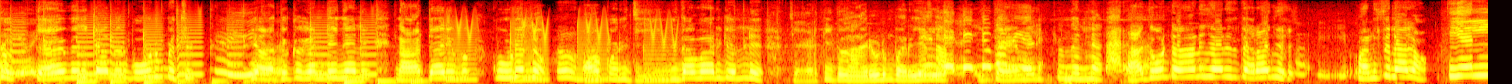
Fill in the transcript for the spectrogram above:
ഒരു ബോർഡും വെച്ച്. അതൊക്കെ കണ്ടു കഴിഞ്ഞാൽ നാട്ടുകാർ കൂടല്ലോ അപ്പൊ ഒരു ജീവിതമാർഗല്ലേ? ചേട്ടത്തി ഇത് ആരോടും പറയണ്ട. തേവരിക്കുന്നല്ല അതുകൊണ്ടാണ് ഞാനിത് തരാഞ്ഞ്. മനസ്സിലായോ? എല്ല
